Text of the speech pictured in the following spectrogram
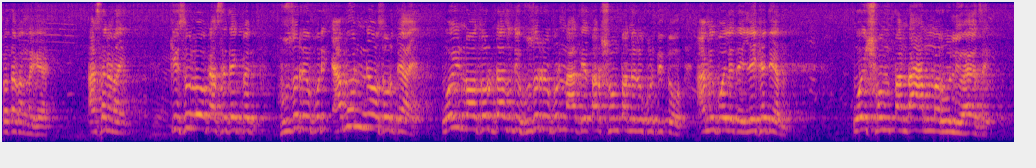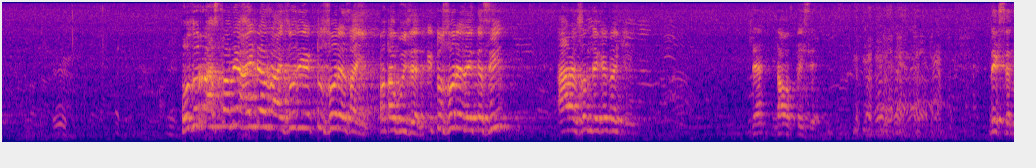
কথা কন নাকি আছে না নাই? কিছু লোক আছে, দেখবেন হুজুরের উপর এমন নজর দেয়, ওই নজরটা যদি হুজুরের উপর না দিয়ে, তার সন্তানের উপর দিত। আমি বলে দেই, লিখে দেন, ওই সন্তানটা আল্লাহর ওলি হয়ে যায়। হুজুর রাস্তা দিয়ে আইটা যায়, যদি একটু জোরে যাই, কথা বুঝছেন একটু জোরে যাইতেছি, আর একজন দেখে কয় কি, দেখ, দাওয়াত পাইছে। দেখছেন,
